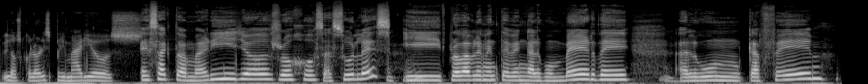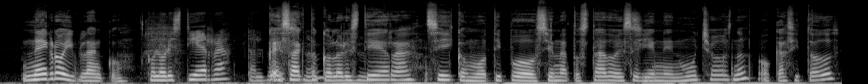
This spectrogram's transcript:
los colores primarios. Exacto, amarillos, rojos, azules y probablemente venga algún verde, algún café, negro y blanco. Colores tierra, tal vez. Exacto, colores tierra, sí, como tipo siena tostado, ese vienen muchos, ¿no? O casi todos.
